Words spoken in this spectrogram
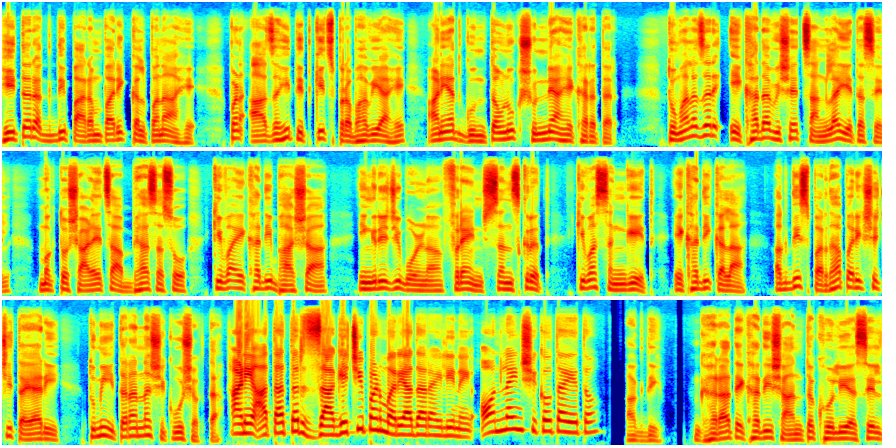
ही तर अगदी पारंपरिक कल्पना आहे पण आजही तितकीच प्रभावी आहे आणि यात गुंतवणूक शून्य आहे खरं तर. तुम्हाला जर एखादा विषय चांगला येत असेल मग तो शाळेचा अभ्यास असो किंवा एखादी भाषा इंग्रजी बोलणं फ्रेंच संस्कृत किंवा संगीत एखादी कला अगदी स्पर्धा परीक्षेची तयारी तुम्ही इतरांना शिकवू शकता. आणि आता तर जागेची पण मर्यादा राहिली नाही. ऑनलाईन शिकवता येतं? अगदी. घरात एखादी शांत खोली असेल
